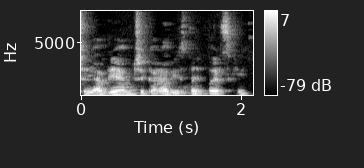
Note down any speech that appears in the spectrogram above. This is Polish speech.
Czy ja wiem, czy karabin snajperski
